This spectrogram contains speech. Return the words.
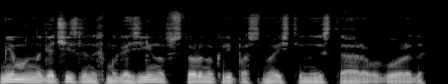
мимо многочисленных магазинов в сторону крепостной стены старого города.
